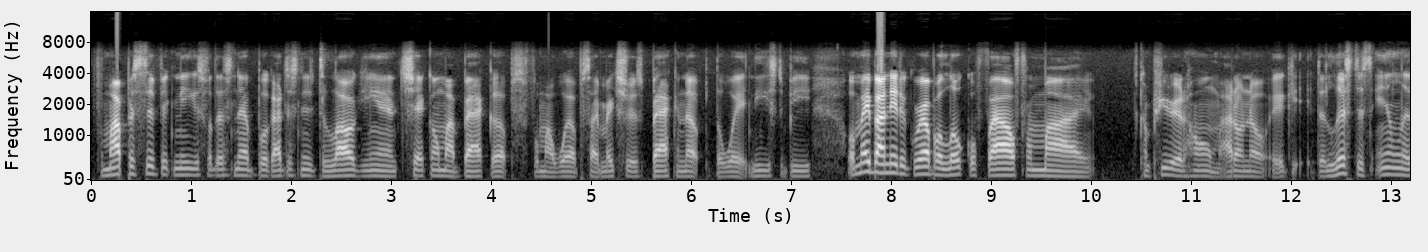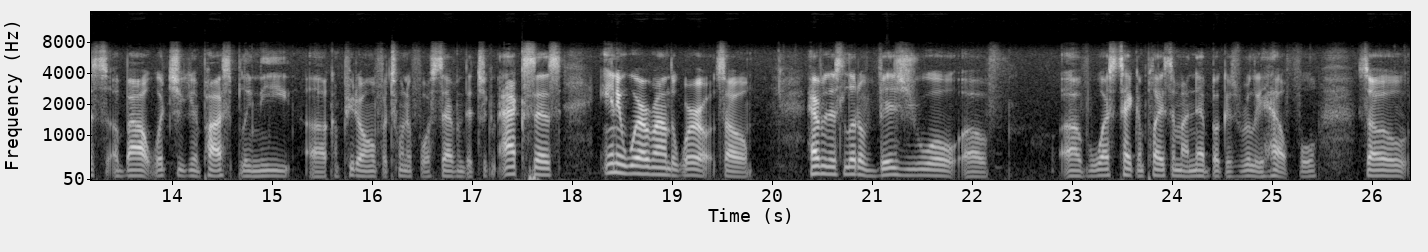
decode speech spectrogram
For my specific needs for this netbook, I just need to log in, check on my backups for my website, make sure it's backing up the way it needs to be. Or maybe I need to grab a local file from my computer at home. I don't know. It, the list is endless about what you can possibly need a computer on for 24/7 that you can access anywhere around the world. So having this little visual of of what's taking place in my netbook is really helpful. So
